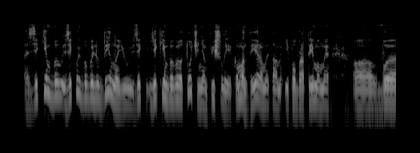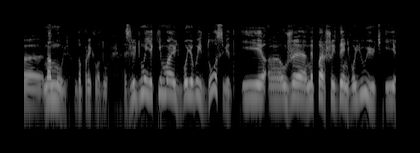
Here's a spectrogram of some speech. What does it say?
з яким би з якою би ви людиною, з яким би ви оточенням пішли, командирами там і побратимами е, в на нуль, до прикладу, з людьми, які мають бойовий досвід і е, вже не перший день воюють і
